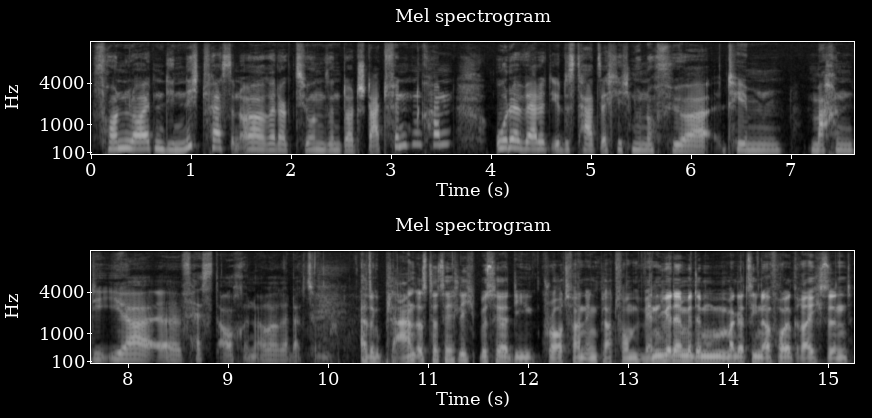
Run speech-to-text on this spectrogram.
von Leuten, die nicht fest in eurer Redaktion sind, dort stattfinden können? Oder werdet ihr das tatsächlich nur noch für Themen machen, die ihr äh, fest auch in eurer Redaktion macht? Also geplant ist tatsächlich bisher die Crowdfunding-Plattform, wenn wir denn mit dem Magazin erfolgreich sind,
